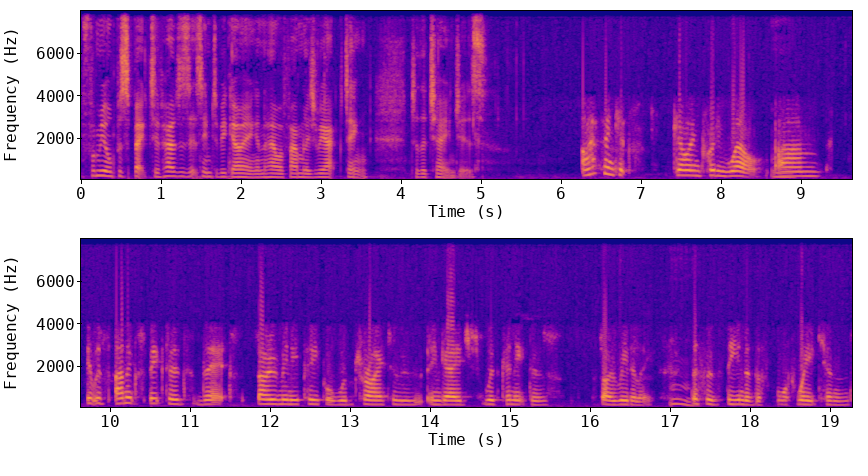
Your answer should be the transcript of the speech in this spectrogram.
from your perspective, how does it seem to be going, and how are families reacting to the changes? I think it's going pretty well. Um, it was unexpected that so many people would try to engage with connectors so readily. This is the end of the fourth week, and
